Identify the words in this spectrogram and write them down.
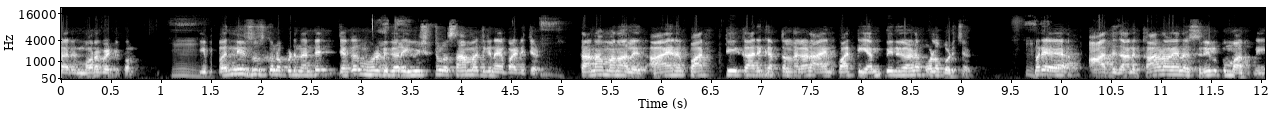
గారిని మొరబెట్టుకున్నాం. ఇవన్నీ చూసుకున్నప్పుడు ఏంటంటే జగన్మోహన్ రెడ్డి గారు ఈ విషయంలో సామాజిక న్యాయం పాటించాడు. తన మనాలేదు. ఆయన పార్టీ కార్యకర్తలను కూడా ఆయన పార్టీ ఎంపీని కూడా పొలబొడిచాడు మరి అది దానికి కారణమైన సునీల్ కుమార్ని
